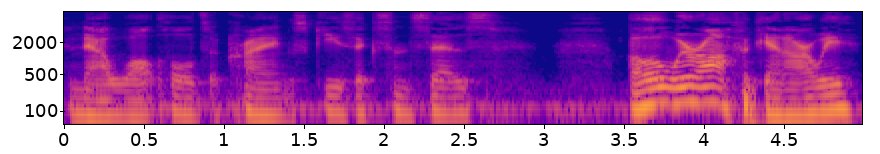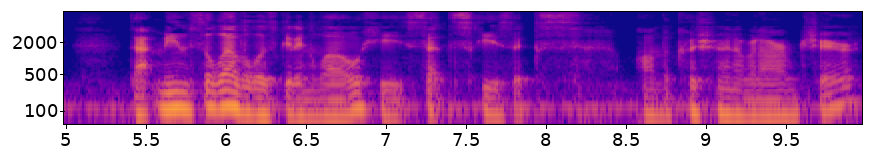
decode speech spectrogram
And now Walt holds a crying Skeezix and says, Oh, we're off again, are we? That means the level is getting low. He sets Skeezix on the cushion of an armchair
